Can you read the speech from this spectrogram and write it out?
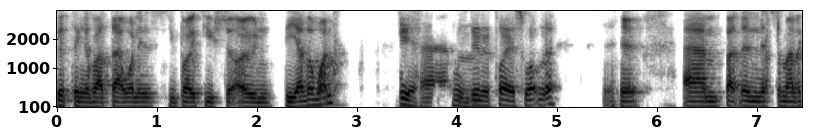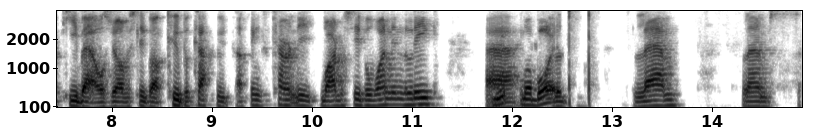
Good thing about that one is you both used to own the other one. yeah, we Um, did a player swap there. um, but then there's some other key battles. You obviously got Cooper Kupp, who I think is currently wide receiver one in the league. Uh, my boy. Lamb. Lamb's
